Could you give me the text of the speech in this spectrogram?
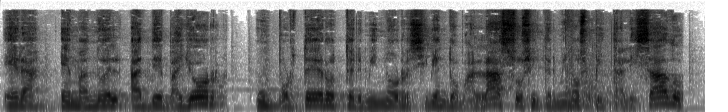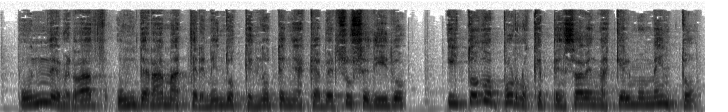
era Emanuel Adebayor, un portero, terminó recibiendo balazos y terminó hospitalizado. Un de verdad, un drama tremendo que no tenía que haber sucedido, y todo por lo que pensaba en aquel momento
